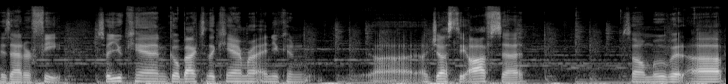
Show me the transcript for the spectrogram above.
is at her feet. So you can go back to the camera and you can uh, adjust the offset. So move it up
